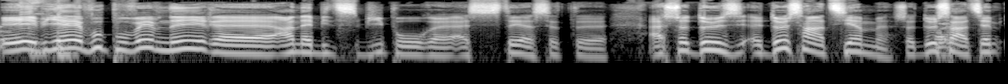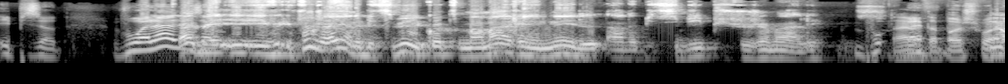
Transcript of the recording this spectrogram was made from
Eh bien, vous pouvez venir euh, en Abitibi pour euh, assister à, cette, euh, à ce deuxi- 200e, ce 200e épisode. Voilà, les ben, il, il faut que j'aille en Abitibi. Écoute, ma mère est née en Abitibi, puis je suis jamais allé. Ah, ben, T'as pas le choix.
